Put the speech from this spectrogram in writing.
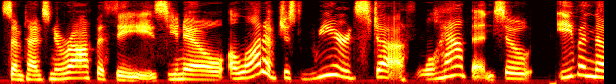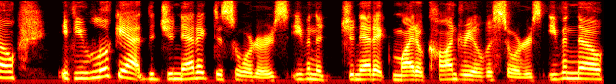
sometimes neuropathies. You know, a lot of just weird stuff will happen. So even though if you look at the genetic disorders, even the genetic mitochondrial disorders, even though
